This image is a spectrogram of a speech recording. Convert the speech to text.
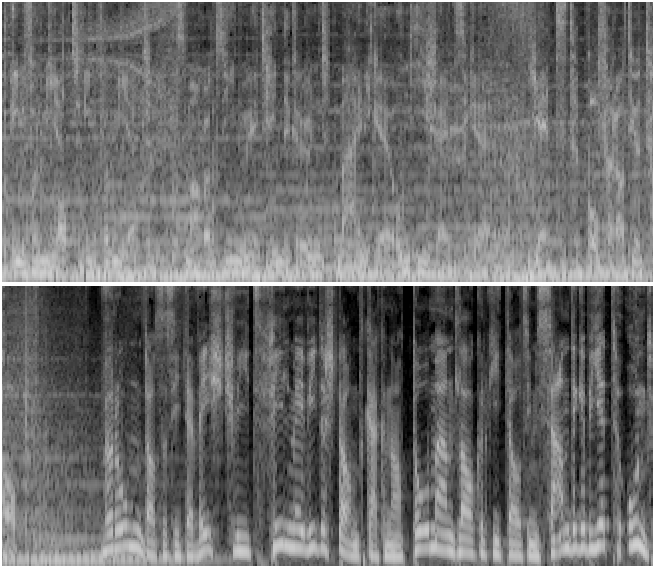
Top informiert. informiert. Das Magazin mit Hintergrund, Meinungen und Einschätzungen. Jetzt auf Radio Top. Warum dass es in der Westschweiz viel mehr Widerstand gegen Atomendlager gibt als im Sendegebiet und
